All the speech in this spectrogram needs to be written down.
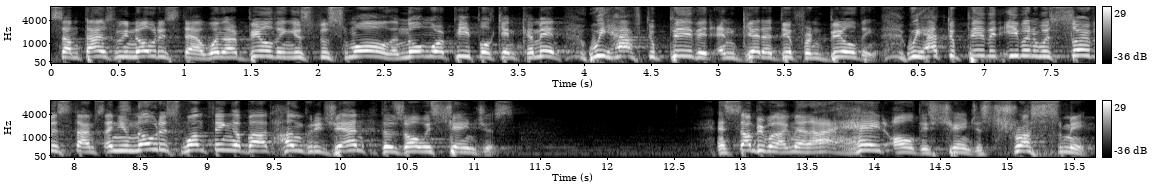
Sometimes we notice that when our building is too small and no more people can come in, we have to pivot and get a different building. We have to pivot even with service times. And you notice one thing about Hungry Gen, there's always changes. And some people are like, man, I hate all these changes. Trust me.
